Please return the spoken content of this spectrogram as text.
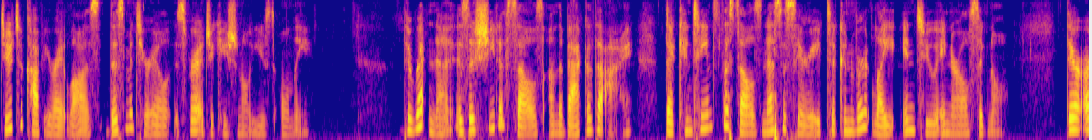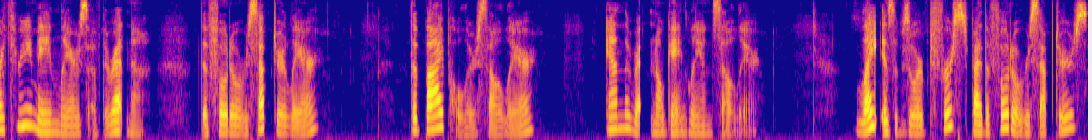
Due to copyright laws, this material is for educational use only. The retina is a sheet of cells on the back of the eye that contains the cells necessary to convert light into a neural signal. There are three main layers of the retina, the photoreceptor layer, the bipolar cell layer, and the retinal ganglion cell layer. Light is absorbed first by the photoreceptors,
